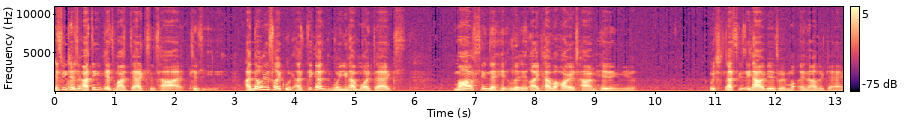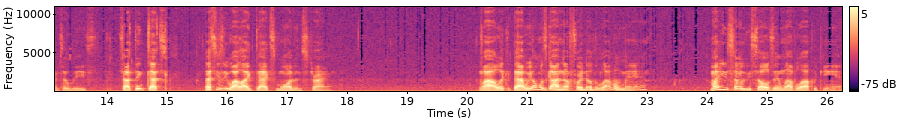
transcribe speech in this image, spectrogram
It's because, I think because my dex is high. Because I noticed, like, I think I, when you have more dex, mobs seem to hit, li- like, have a harder time hitting you. Which, that's usually how it is with, in other games, at least. So I think that's, that's usually why I like dex more than strength. Wow, look at that. We almost got enough for another level, man. I might use some of these souls and level up again.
